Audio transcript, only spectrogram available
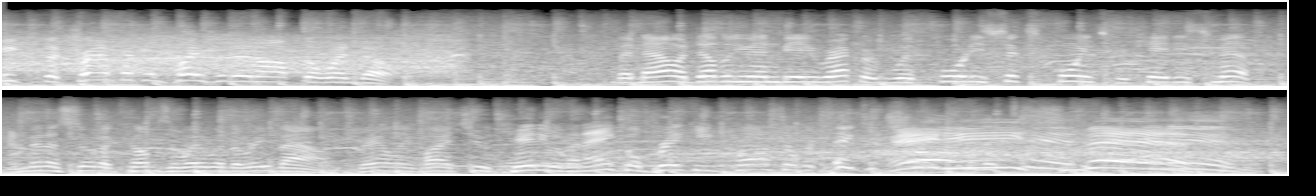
beats the traffic, and plays it in off the window. But now a WNBA record with 46 points for Katie Smith. And Minnesota comes away with a rebound, trailing by two. Katie with an ankle-breaking crossover takes it strong Katie with Smith!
